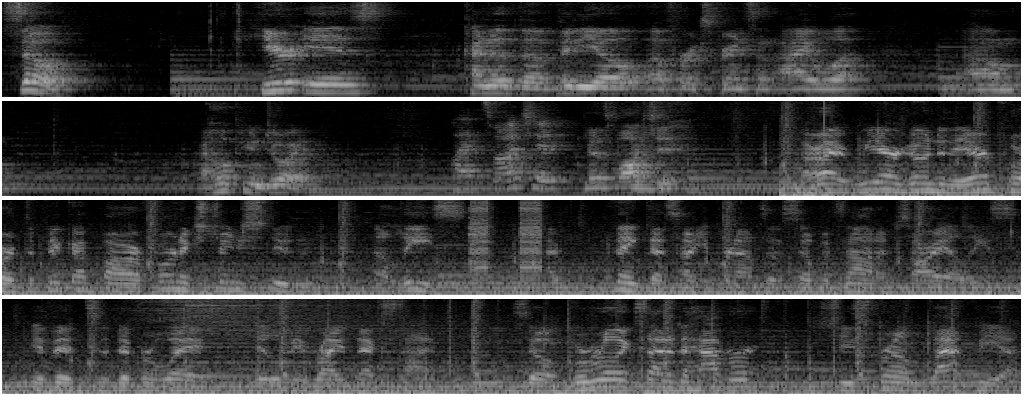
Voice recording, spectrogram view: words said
So here is kind of the video of her experience in Iowa. Um, I hope you enjoy it. Let's watch it. Let's watch it. All right, we are going to the airport to pick up our foreign exchange student, Elise. I think that's how you pronounce it. So if it's not, I'm sorry, Elise. If it's a different way, it'll be right next time. So we're really excited to have her. She's from Latvia.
